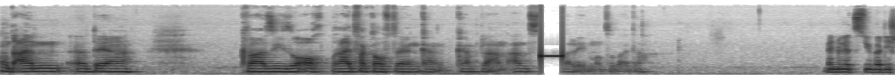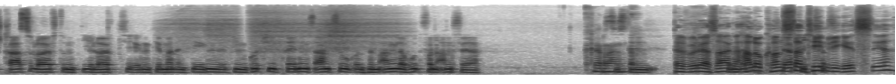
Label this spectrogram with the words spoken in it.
und einen, äh, der quasi so auch breit verkauft werden kann. Kein Plan, ans verleben und so weiter. Wenn du jetzt über die Straße läufst und dir läuft hier irgendjemand entgegen mit einem Gucci-Trainingsanzug und einem Anglerhut von Unfair, Krank. dann Dann würde er sagen, hallo Konstantin, wie geht's dir?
